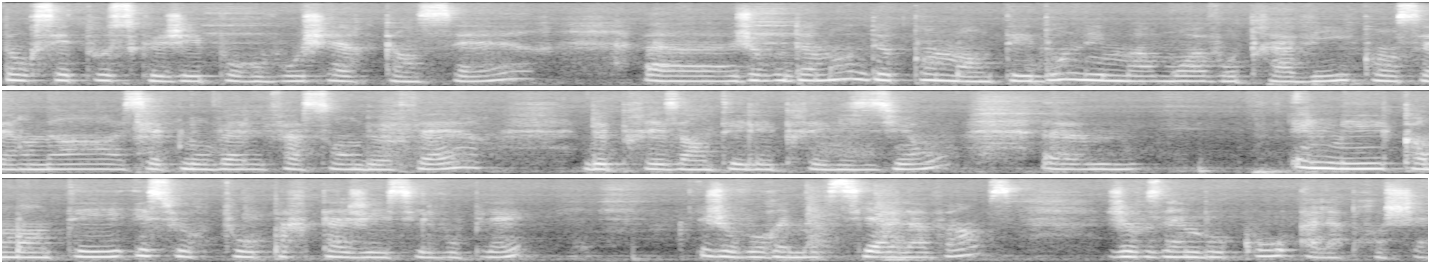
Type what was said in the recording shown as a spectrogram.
Donc c'est tout ce que j'ai pour vous, chers cancers. Euh, je vous demande de commenter, donnez-moi votre avis concernant cette nouvelle façon de faire, de présenter les prévisions. Euh, aimez, commentez et surtout partagez s'il vous plaît. Je vous remercie à l'avance. Je vous aime beaucoup. À la prochaine.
